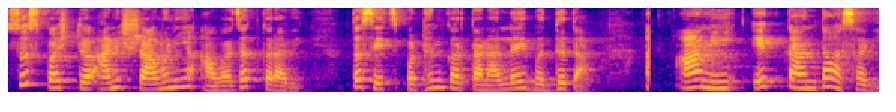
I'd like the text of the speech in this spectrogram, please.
सुस्पष्ट आणि श्रावणीय आवाजात करावे. तसेच पठण करताना लयबद्धता आणि एक तांता असावी.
